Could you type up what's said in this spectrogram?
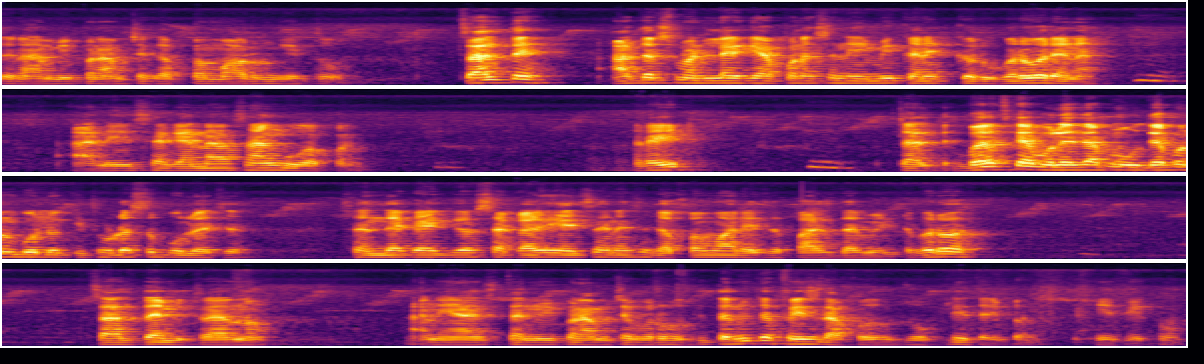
तर आम्ही पण आमच्या गप्पा मारून घेतो. चालते आदर्श म्हटलंय की आपण असं नेहमी कनेक्ट करू. बरोबर आहे ना. आणि सगळ्यांना सांगू आपण. राईट. चालते बरंच काय बोलायचं. आपण उद्या पण बोलू की थोडंसं बोलायचं. संध्याकाळी किंवा सकाळी यायचं आणि असं गप्पा मारायचं पाच दहा मिनटं. बरोबर? चालतंय मित्रांनो. आणि आज तन्वी पण आमच्याबरोबर होती. तन्वीचा फेस दाखव. झोपली तरी पण. हे देखो.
